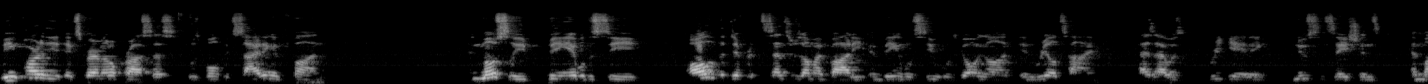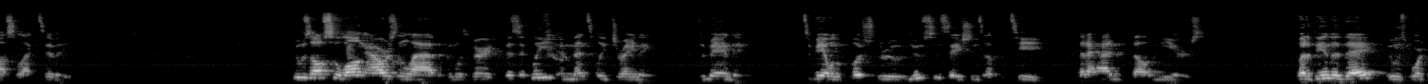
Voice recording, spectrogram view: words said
Being part of the experimental process was both exciting and fun, and mostly being able to see all of the different sensors on my body and being able to see what was going on in real time as I was regaining new sensations and muscle activity. It was also long hours in the lab and was very physically and mentally draining, demanding, to be able to push through new sensations of fatigue that I hadn't felt in years. But at the end of the day, it was worth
